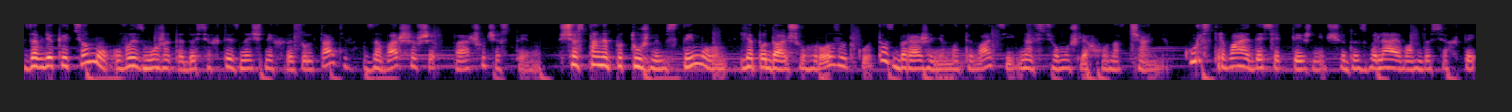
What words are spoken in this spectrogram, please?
Завдяки цьому ви зможете досягти значних результатів, завершивши першу частину, що стане потужним стимулом для подальшого розвитку та збереження мотивації на всьому шляху навчання. Курс триває 10 тижнів, що дозволяє вам досягти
